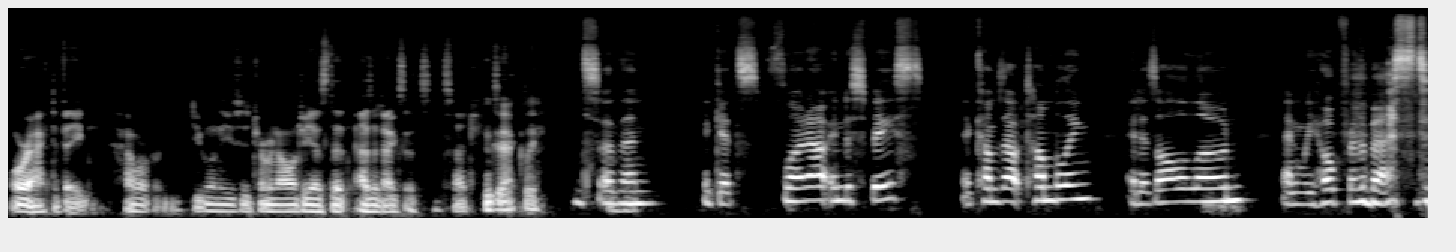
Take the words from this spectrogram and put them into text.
or activate, however, do you want to use the terminology as the as it exits and such. Exactly. so then it gets flown out into space. It comes out tumbling. It is all alone. And we hope for the best.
